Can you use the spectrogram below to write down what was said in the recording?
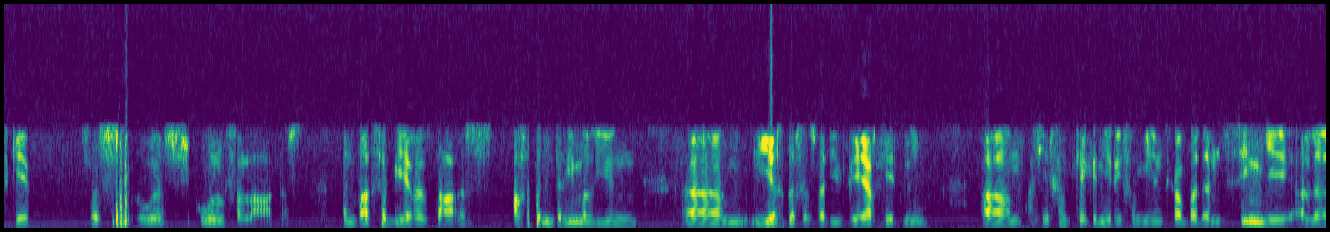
skep vir vroeë skoolverlaters. En wat gebeur is daar is 8.3 miljoen ehm um, jeugdiges wat nie werk het nie. Ehm um, as jy gaan kyk in hierdie gemeenskappe dan sien jy hulle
